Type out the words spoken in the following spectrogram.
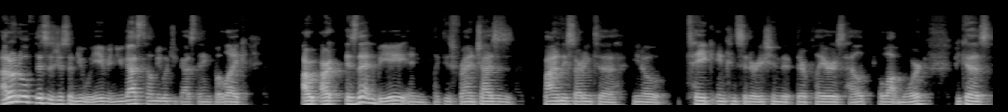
I don't know if this is just a new wave, and you guys tell me what you guys think, but like are, are is the NBA and like these franchises finally starting to, you know, take in consideration their, their players' health a lot more? Because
